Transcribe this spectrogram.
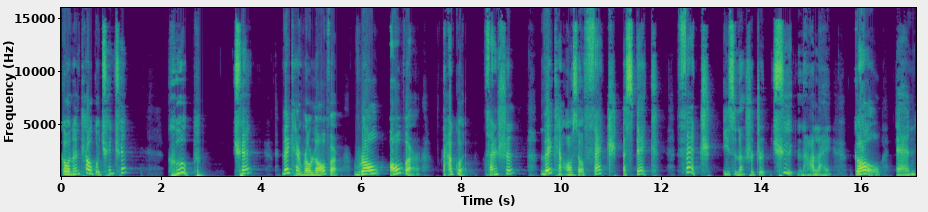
狗能跳过圈圈。Hoop 圈。They can roll over. Roll over 打滚翻身。they can also fetch a stick. Fetch 意思呢是指去拿来，go and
